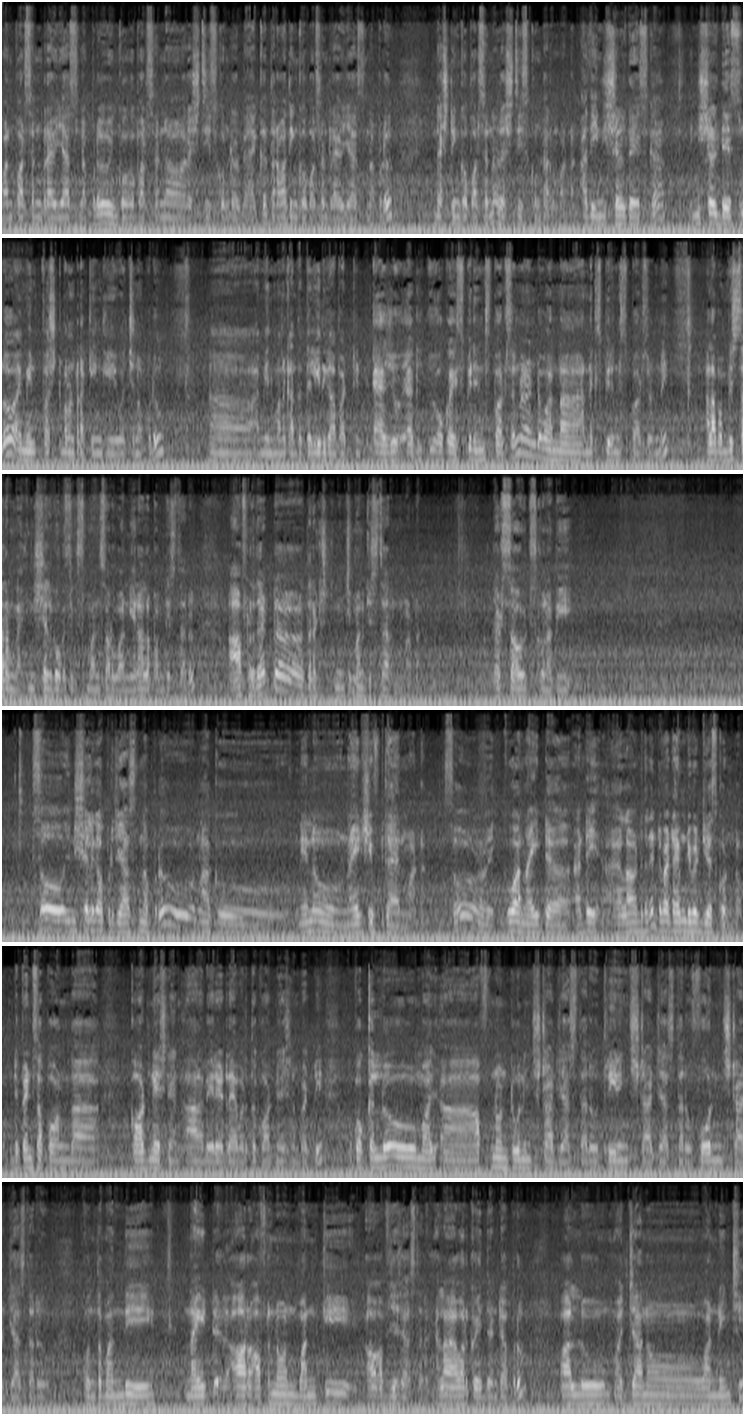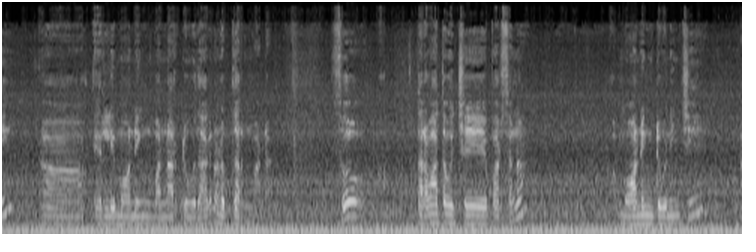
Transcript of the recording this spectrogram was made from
వన్ పర్సన్ డ్రైవ్ చేస్తున్నప్పుడు ఇంకొక పర్సన్ రెస్ట్ uh, తీసుకుంటారు బ్యాక్ తర్వాత ఇంకో పర్సన్ డ్రైవ్ చేస్తున్నప్పుడు నెక్స్ట్ ఇంకో పర్సన్ రెస్ట్ uh, తీసుకుంటారు అనమాట అది ఇనిషియల్ డేస్గా ఇనిషియల్ డేస్లో ఐ మీన్ ఫస్ట్ మనం ట్రెక్కింగ్కి వచ్చినప్పుడు ఐ మీన్ మనకు అంత తెలియదు కాబట్టి యాజ్ ఒక experience person and one unexperience పర్సన్ని అలా పంపిస్తారు ఇనిషియల్గా ఒక six months or one year అలా పంపిస్తారు. ఆఫ్టర్ దట్ నెక్స్ట్ నుంచి మనకి ఇస్తారనమాట that's how it's gonna be so ఇనిషియల్గా అప్పుడు చేస్తున్నప్పుడు నాకు నేను నైట్ షిఫ్ట్గా అనమాట సో ఎక్కువ నైట్ uh, అంటే ఎలా ఉంటుందంటే టైం డివైడ్ చేసుకుంటాం. డిపెండ్స్ అపాన్ ద కోఆర్డినేషన్ వేరే డ్రైవర్తో కోఆర్డినేషన్ బట్టి ఒక్కొక్కళ్ళు ఆఫ్టర్నూన్ టూ నుంచి స్టార్ట్ చేస్తారు త్రీ నుంచి స్టార్ట్ చేస్తారు ఫోర్ నుంచి స్టార్ట్ చేస్తారు. కొంతమంది నైట్ ఆర్ ఆఫ్టర్నూన్ వన్కి ఆఫ్ చేసేస్తారు. ఎలా వర్క్ అయిందంటే అప్పుడు వాళ్ళు మధ్యాహ్నం వన్ నుంచి early morning one or two దాకా నడుపుతారు అనమాట సో తర్వాత వచ్చే పర్సన్ మార్నింగ్ టూ నుంచి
